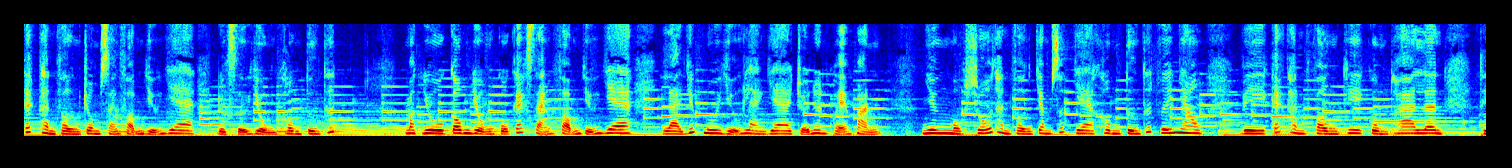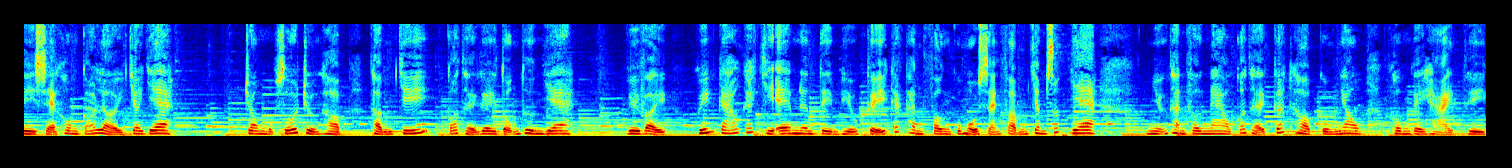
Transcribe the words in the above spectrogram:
các thành phần trong sản phẩm dưỡng da được sử dụng không tương thích Mặc dù công dụng của các sản phẩm dưỡng da là giúp nuôi dưỡng làn da trở nên khỏe mạnh, nhưng một số thành phần chăm sóc da không tương thích với nhau vì các thành phần khi cùng thoa lên thì sẽ không có lợi cho da. Trong một số trường hợp, thậm chí có thể gây tổn thương da. Vì vậy, khuyến cáo các chị em nên tìm hiểu kỹ các thành phần của mỗi sản phẩm chăm sóc da. Những thành phần nào có thể kết hợp cùng nhau, không gây hại thì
